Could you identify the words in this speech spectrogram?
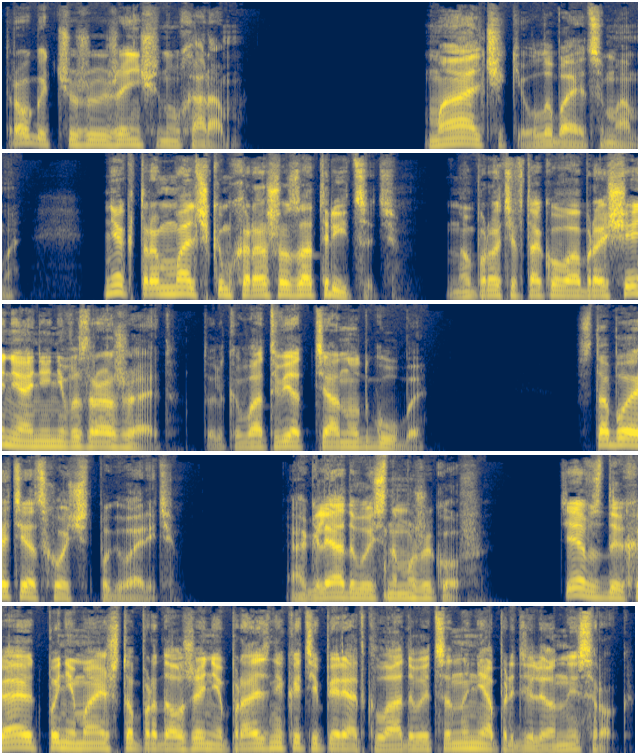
трогать чужую женщину харам. «Мальчики», — улыбается мама. «Некоторым мальчикам хорошо за тридцать. Но против такого обращения они не возражают, только в ответ тянут губы. «С тобой отец хочет поговорить». Оглядываюсь на мужиков. Те вздыхают, понимая, что продолжение праздника теперь откладывается на неопределенный срок.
